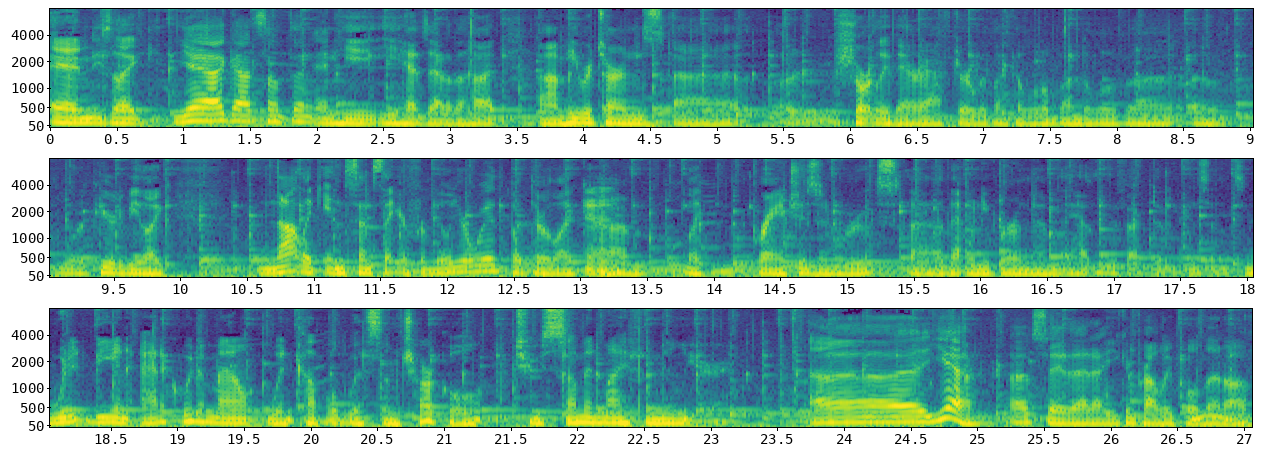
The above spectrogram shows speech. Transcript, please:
and he's like, "Yeah, I got something," and he he heads out of the hut. Um, he returns uh, shortly thereafter with like a little bundle of, uh, of what appear to be like not like incense that you're familiar with, but they're like Yeah. um, like branches and roots uh, that when you burn them, they have the effect of incense. Would it be an adequate amount when coupled with some charcoal to summon my familiar? Uh, yeah, I would say that uh, you can probably pull that off.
